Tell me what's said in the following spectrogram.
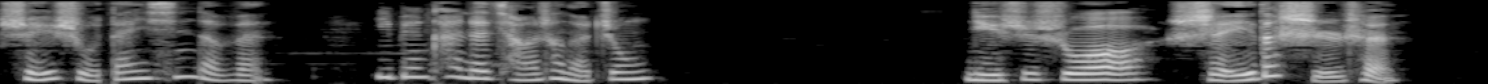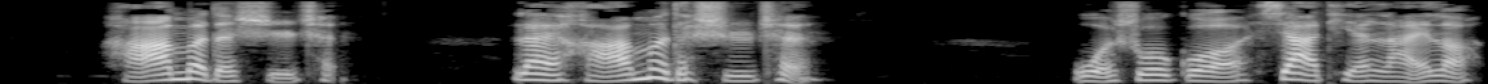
水鼠担心的问，一边看着墙上的钟。“你是说谁的时辰？蛤蟆的时辰，癞蛤蟆的时辰。我说过，夏天来了，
